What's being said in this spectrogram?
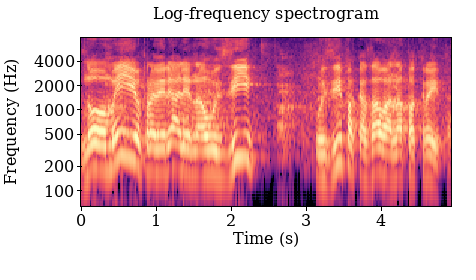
Но мы ее проверяли на УЗИ. УЗИ показала, она покрыта.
